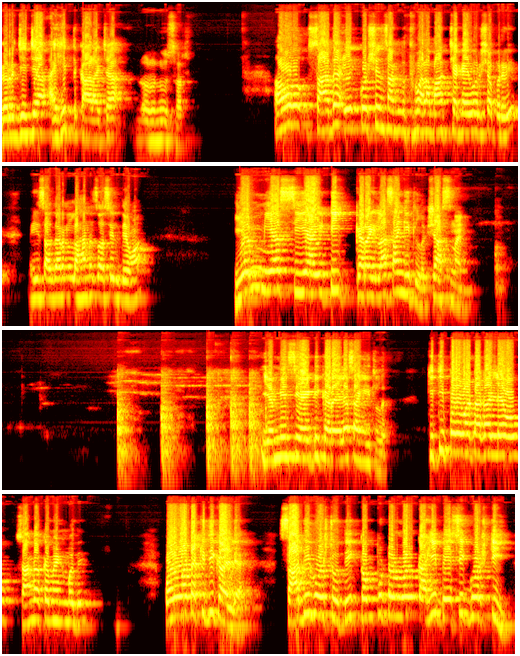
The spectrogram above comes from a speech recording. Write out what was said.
गरजेच्या आहेत काळाच्या नुसार. अहो साधा एक क्वेश्चन सांगतो तुम्हाला मागच्या काही वर्षापूर्वी. मी साधारण लहानच असेल तेव्हा. M S C I T करायला सांगितलं शासनाने. M S C I T करायला सांगितलं. किती पळवाटा काढल्या हो? सांगा कमेंटमध्ये पळवाटा किती काढल्या? साधी गोष्ट होती कम्प्युटरवर काही बेसिक गोष्टी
